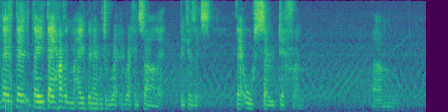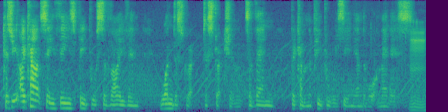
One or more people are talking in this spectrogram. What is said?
they, they they they haven't been able to re- reconcile it because it's they're all so different. Because you, I can't see these people surviving one destru- destruction to then become the people we see in the Underwater Menace. Mm.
